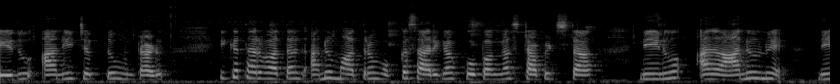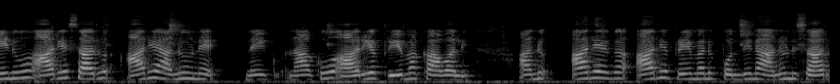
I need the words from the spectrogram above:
లేదు అని చెప్తూ ఉంటాడు. ఇక తర్వాత అను మాత్రం ఒక్కసారిగా కోపంగా స్టాప్ ఇట్ స్టార్. నేను అనునే నేను ఆర్య సారు ఆర్య అనునే నీకు నాకు ఆర్య ప్రేమ కావాలి. అను ఆర్యగా ఆర్య ప్రేమను పొందిన అనుని సార్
